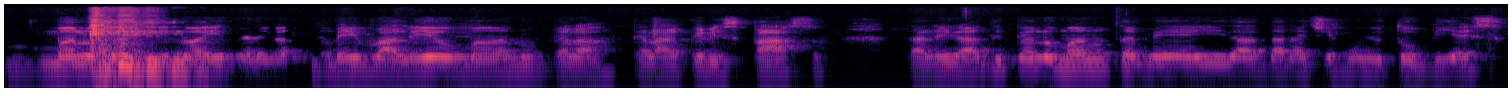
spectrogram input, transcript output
Mano Danilo aí, tá ligado? Também valeu, mano, pela, pela, pelo espaço, tá ligado? E pelo mano também aí da, da Net Ruim, o Tobias.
